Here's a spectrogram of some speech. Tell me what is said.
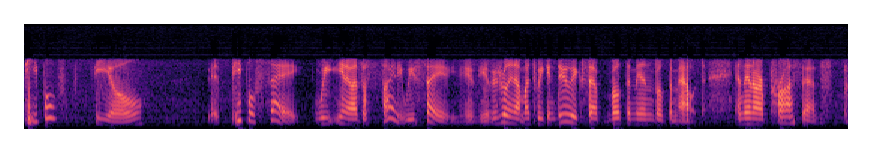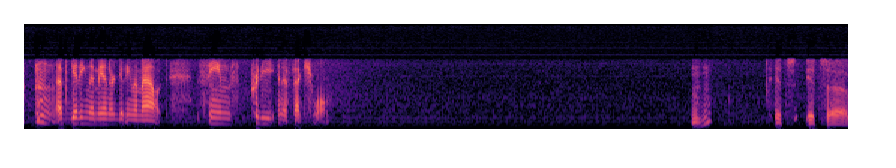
people feel, people say, we, you know, as a society, we say there's really not much we can do except vote them in, vote them out. and then our process of getting them in or getting them out seems pretty ineffectual. Mm-hmm. It's it's uh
